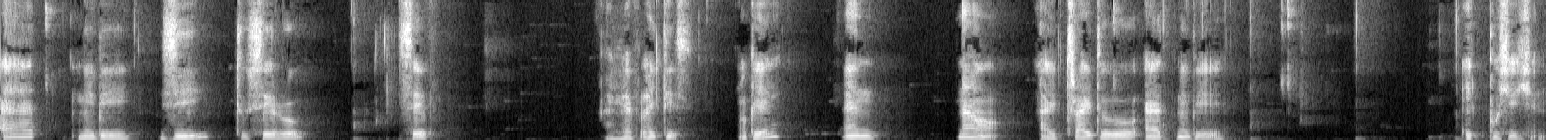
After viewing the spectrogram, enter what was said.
add maybe z to 0 save I have like this. Okay? And now I try to add maybe 8 position.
